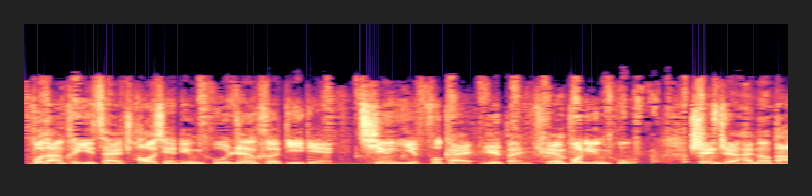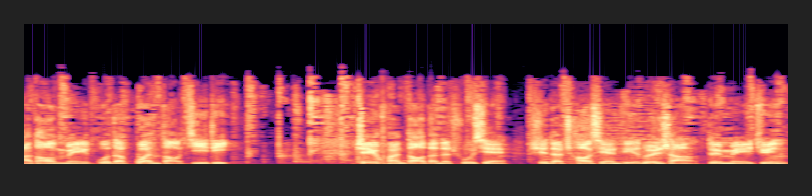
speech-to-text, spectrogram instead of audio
不但可以在朝鲜领土任何地点轻易覆盖日本全部领土，甚至还能打到美国的关岛基地。这款导弹的出现，使得朝鲜理论上对美军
